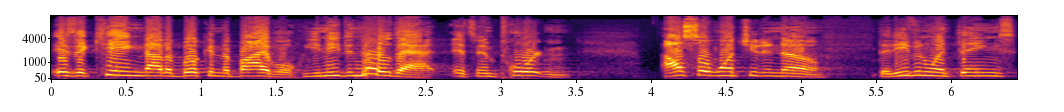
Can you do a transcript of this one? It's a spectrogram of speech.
is a king, not a book in the Bible. You need to know that. It's important. I also want you to know that even when things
